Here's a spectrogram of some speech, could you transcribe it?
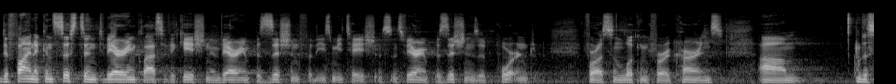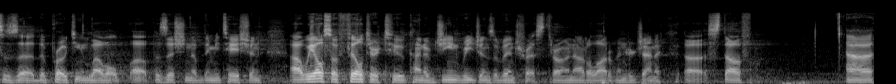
define a consistent variant classification and variant position for these mutations, since variant position is important for us in looking for occurrence. Um, this is uh, the protein level uh, position of the mutation. Uh, we also filter to kind of gene regions of interest, throwing out a lot of intergenic uh, stuff. Uh,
